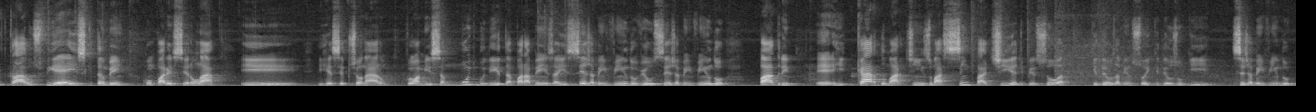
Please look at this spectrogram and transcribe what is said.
E, claro, os fiéis que também compareceram lá e, e recepcionaram. Foi uma missa muito bonita, parabéns aí, seja bem-vindo, viu? Seja bem-vindo, Padre é, Ricardo Martins, uma simpatia de pessoa, que Deus abençoe, que Deus o guie. Seja bem-vindo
